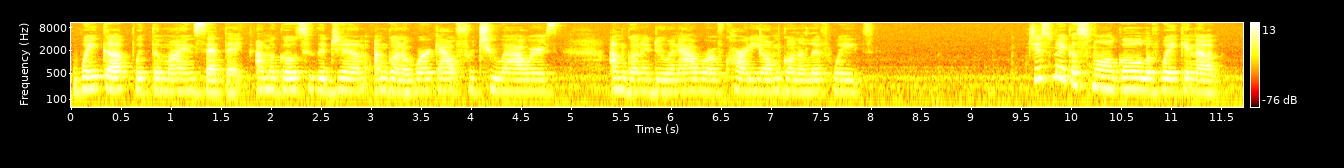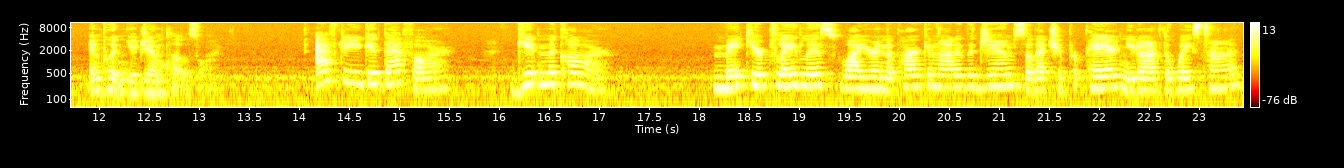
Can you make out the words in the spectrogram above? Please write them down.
wake up with the mindset that I'm gonna go to the gym, I'm gonna work out for two hours, I'm to do an hour of cardio, I'm to lift weights. Just make a small goal of waking up and putting your gym clothes on. After you get that far, get in the car. Make your playlist while you're in the parking lot of the gym so that you're prepared and you don't have to waste time.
